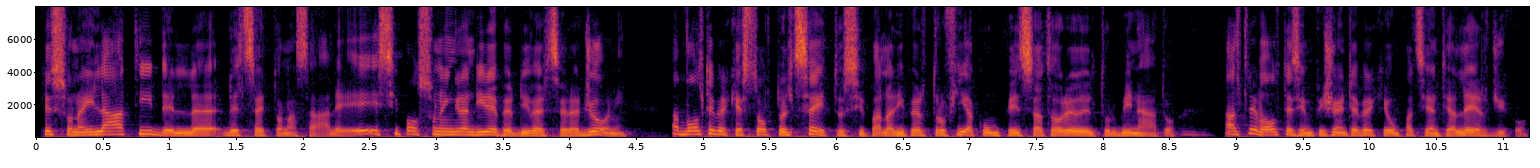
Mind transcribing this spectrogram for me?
che sono ai lati del, del setto nasale e si possono ingrandire per diverse ragioni. A volte perché è storto il setto e si parla di ipertrofia compensatoria del turbinato, altre volte semplicemente perché un paziente è allergico.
